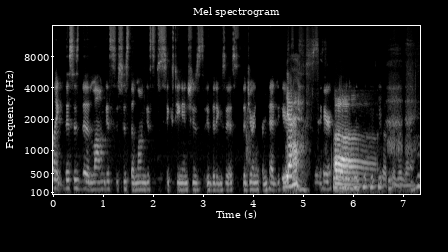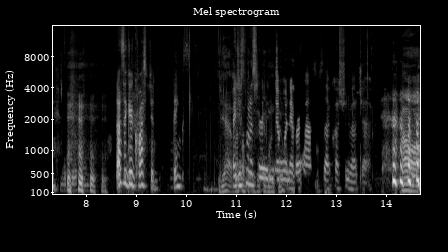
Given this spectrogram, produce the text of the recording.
like this is the longest this is the longest 16 inches that exists the journey from head to here? Yes. To here. Uh, that's, a that's a good question. Thanks. Yeah, I just want to say no one ever asks that question about Jack. Oh.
